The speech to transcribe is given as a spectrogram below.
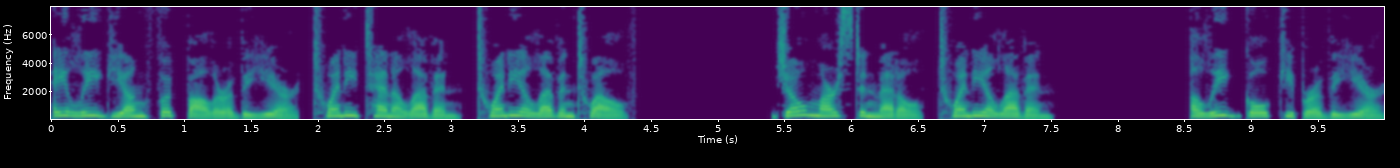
A-League Young Footballer of the Year 2010-11, 2011-12 Joe Marston Medal 2011 A League Goalkeeper of the Year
